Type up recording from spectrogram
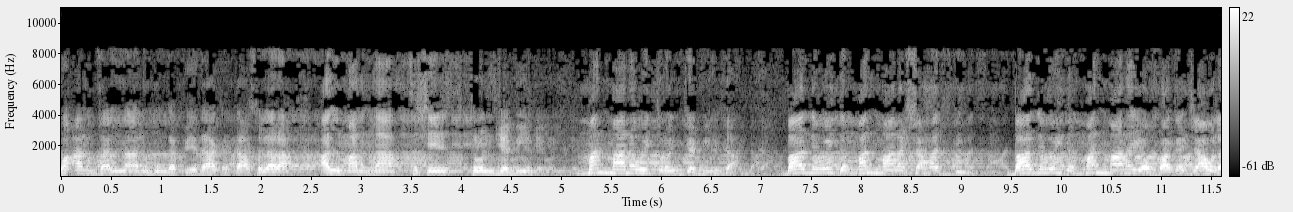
وانزلنا موږ پیدا ک تاسو لرا المننا سشي ترنجبین من معنی وي ترنجبین دا بعد وي د من معنی شهد دی بعد وي د من معنی یو خواګه جاول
